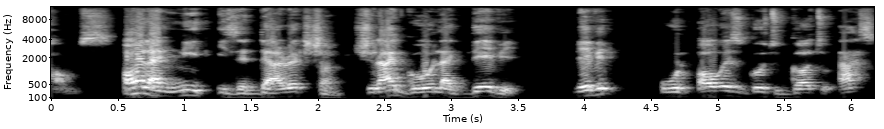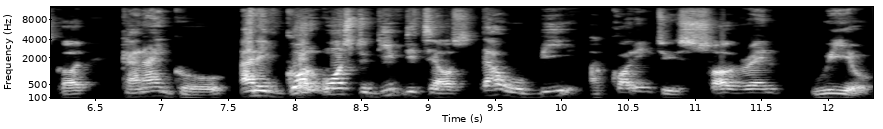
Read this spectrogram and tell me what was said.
comes. All I need is a direction. Should I go like David? David would always go to God to ask God, can I go? And if God wants to give details, that will be according to his sovereign will,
